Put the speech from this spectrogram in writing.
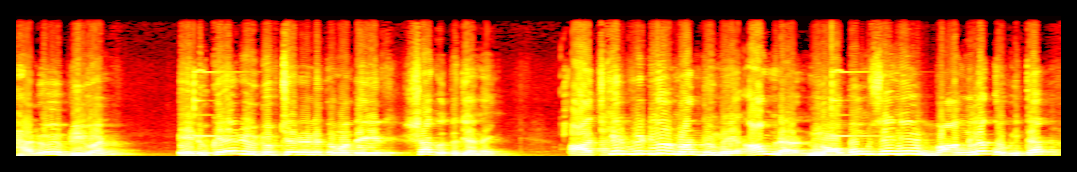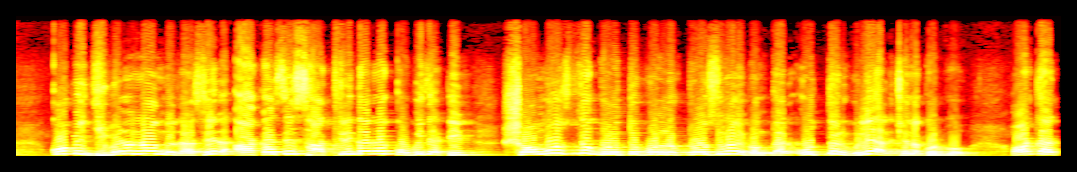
হ্যালো এভরিওয়ান এডুকেয়ার ইউটিউব চ্যানেলে তোমাদের স্বাগত জানাই। আজকের ভিডিওর মাধ্যমে আমরা নবম শ্রেণির বাংলা কবিতা কবি জীবনানন্দ দাশের আকাশে সাত্রী দ্বারা কবিতাটির সমস্ত গুরুত্বপূর্ণ প্রশ্ন এবং তার উত্তরগুলি আলোচনা করব। অর্থাৎ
